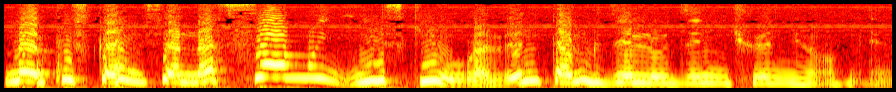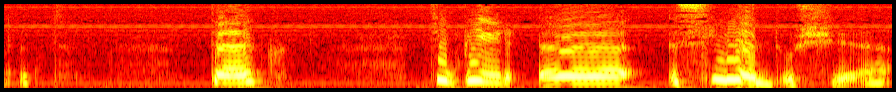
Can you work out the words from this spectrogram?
мы опускаемся на самый низкий уровень, там, где люди ничего не умеют. Так, теперь э, следующее.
